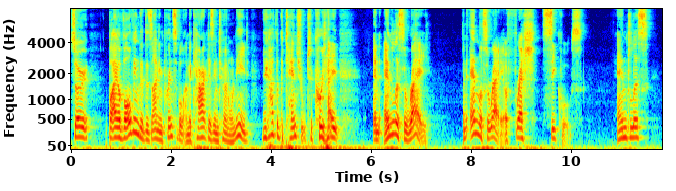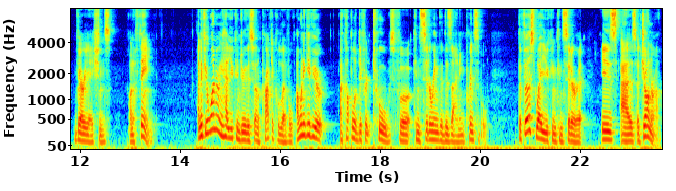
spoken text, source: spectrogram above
So, by evolving the designing principle and the character's internal need, you have the potential to create an endless array, an endless array of fresh sequels, endless variations on a theme. And if you're wondering how you can do this on a practical level, I want to give you a couple of different tools for considering the designing principle. The first way you can consider it is as a genre.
